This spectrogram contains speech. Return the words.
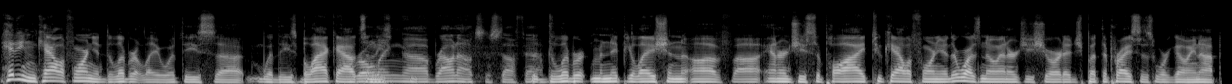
hitting California deliberately with these uh, with these blackouts and these rolling uh, brownouts and stuff yeah the deliberate manipulation of uh, energy supply to California. There was no energy shortage, but the prices were going up.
